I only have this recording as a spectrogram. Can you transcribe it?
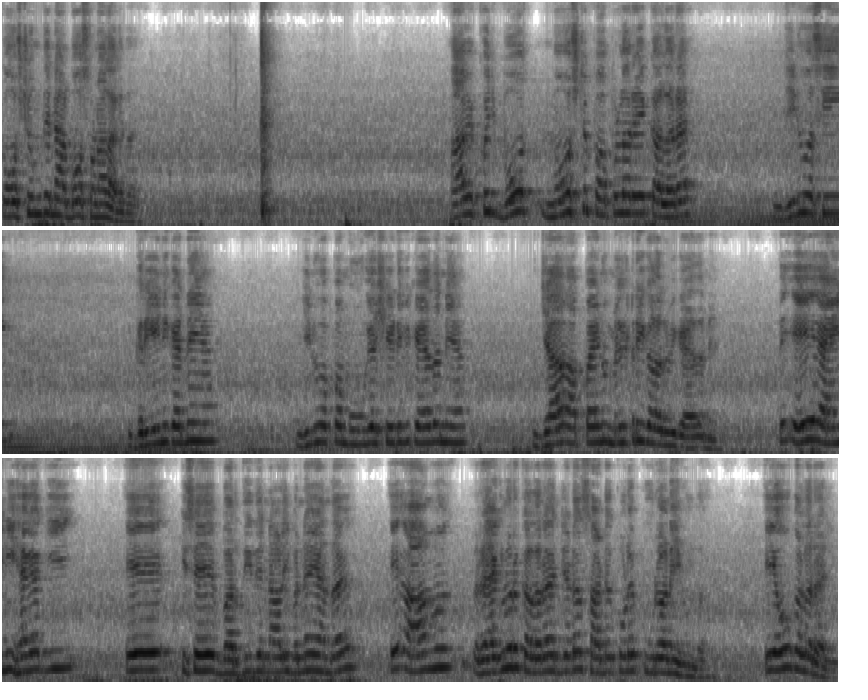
ਕੋਸਟਿਊਮ ਦੇ ਨਾਲ ਬਹੁਤ ਸੋਹਣਾ ਲੱਗਦਾ ਆ ਵੇਖੋ ਜੀ, ਬਹੁਤ ਮੋਸਟ ਪਪੂਲਰ ਇਹ ਕਲਰ ਹੈ, ਜਿਹਨੂੰ ਅਸੀਂ ਗ੍ਰੀਨ ਕਹਿੰਦੇ ਆ ਜਿਹਨੂੰ ਆਪਾਂ ਮੂੰਗੇ ਸ਼ੇਡ ਵੀ ਕਹਿ ਦਿੰਦੇ ਆ ਜਾਂ ਆਪਾਂ ਇਹਨੂੰ ਮਿਲਟਰੀ ਕਲਰ ਵੀ ਕਹਿ ਦਿੰਦੇ ਆ ਤੇ ਇਹ ਐ ਨਹੀਂ ਹੈਗਾ ਕਿ ਇਹ ਕਿਸੇ ਵਰਦੀ ਦੇ ਨਾਲ ਹੀ ਬੰਨਿਆ ਜਾਂਦਾ ਹੈ। ਇਹ ਆਮ ਰੈਗੂਲਰ ਕਲਰ ਹੈ, ਜਿਹੜਾ ਸਾਡੇ ਕੋਲੇ ਪੂਰਾ ਨਹੀਂ ਹੁੰਦਾ। ਇਹ ਉਹ ਕਲਰ ਹੈ ਜੀ।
